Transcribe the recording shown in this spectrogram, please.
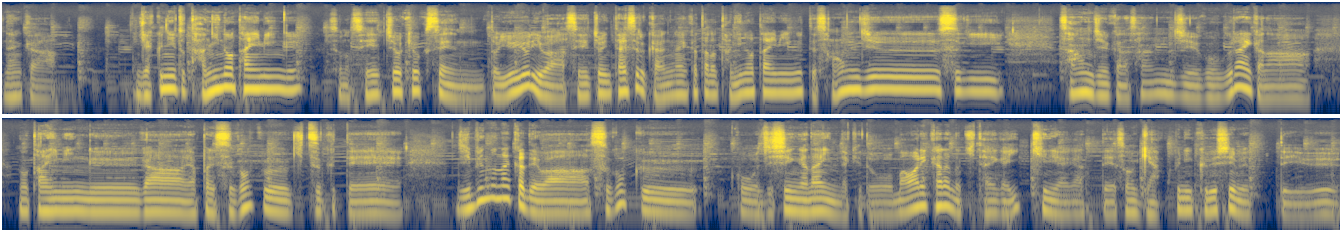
なんか逆に言うと谷のタイミングその成長曲線というよりは成長に対する考え方の谷のタイミングって30過ぎ30から35ぐらいかなのタイミングがやっぱりすごくきつくて自分の中ではすごくこう自信がないんだけど周りからの期待が一気に上がってそのギャップに苦しむっていう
